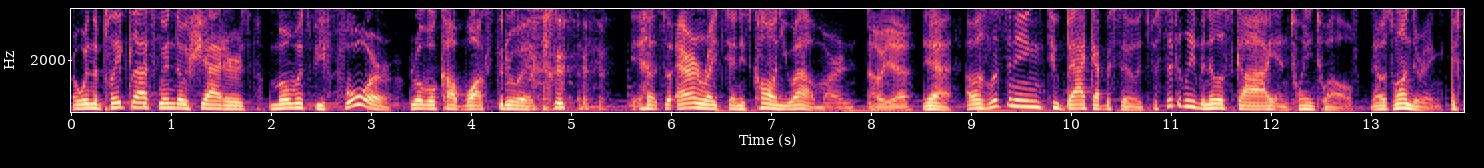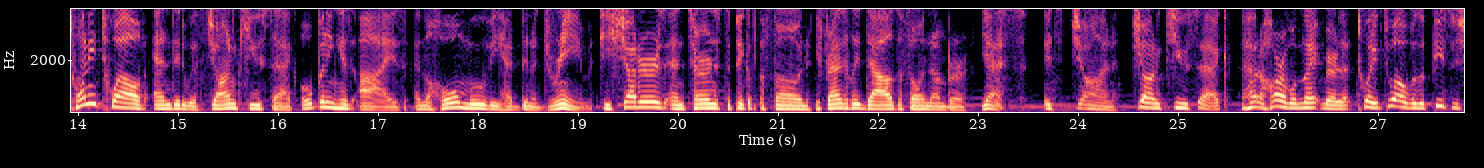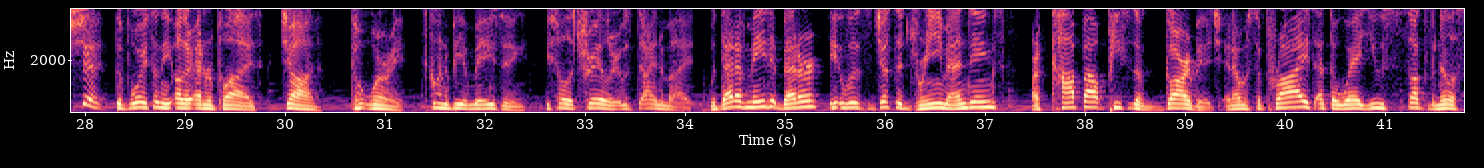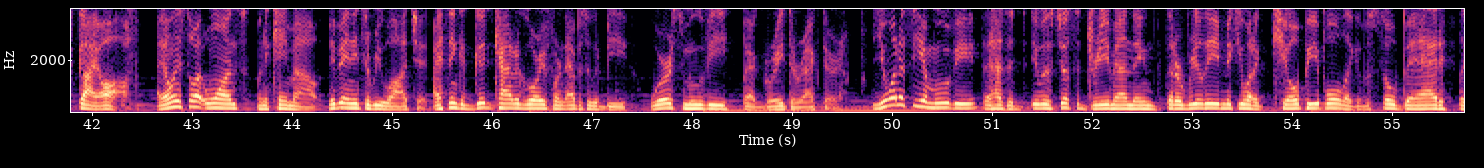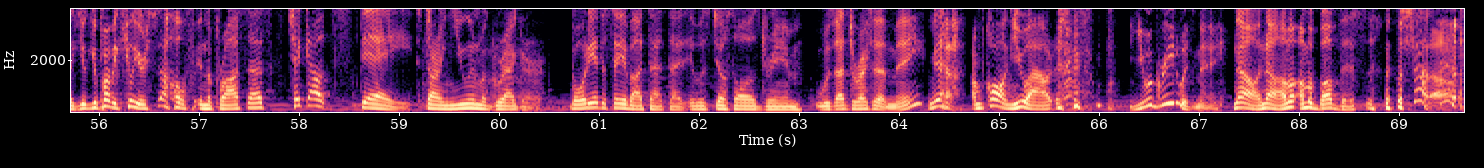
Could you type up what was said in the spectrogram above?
or when the plate glass window shatters moments before Robocop walks through it. Yeah, so Aaron writes in, he's calling you out, Martin. Oh yeah. Yeah, I was listening to back episodes, specifically Vanilla Sky and 2012, and I was wondering if 2012 ended with John Cusack opening his eyes and the whole movie had been a dream. He shudders and turns to pick up the phone. He frantically dials the phone number. Yes, it's John. John Cusack. I had a horrible nightmare that 2012 was a piece of shit. The voice on the other end replies, John, don't worry. It's going to be amazing. You saw the trailer, it was dynamite. Would that have made it better? It was just a dream endings are cop out pieces of garbage, and I was surprised at the way you sucked Vanilla Sky off. I only saw it once when it came out. Maybe I need to rewatch it. I think a good category for an episode would be Worst Movie by a Great Director. You want to see a movie that has a it was just a dream ending that'll really make you want to kill people like it was so bad like you, you'll probably kill yourself in the process check out stay starring ewan mcgregor But what do you have to say about that? That it was just all a dream? Was that directed at me? Yeah, I'm calling you out. You agreed with me. no, no, I'm, I'm above this. Shut up.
